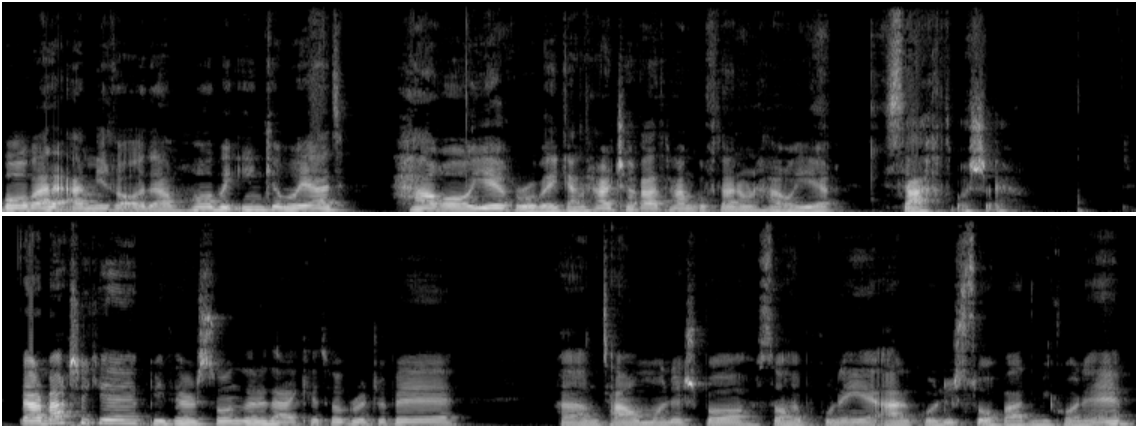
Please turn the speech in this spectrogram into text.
باور عمیق آدم ها به این که باید حقایق رو بگن. هر چقدر هم گفتن اون حقایق سخت باشه. در بخشی که پیترسون داره در کتاب راجع به تعاملش با صاحب خونه الکلیش صحبت می‌کنه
